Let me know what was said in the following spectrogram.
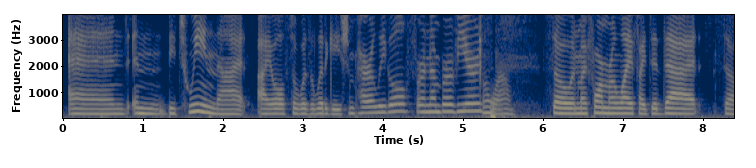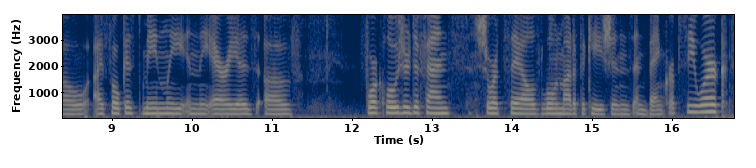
And in between that, I also was a litigation paralegal for a number of years. Oh, wow. So in my former life, I did that. So I focused mainly in the areas of foreclosure defense, short sales, loan modifications, and bankruptcy work.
